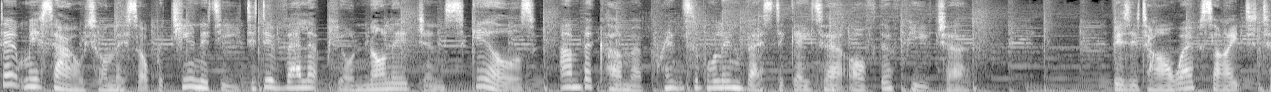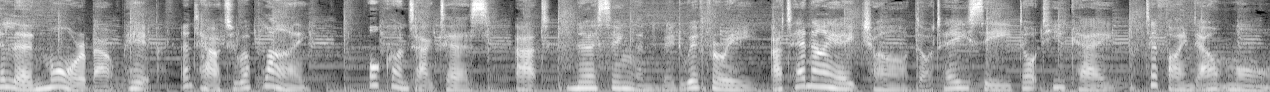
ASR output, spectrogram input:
Don't miss out on this opportunity to develop your knowledge and skills and become a principal investigator of the future. Visit our website to learn more about PIPP and how to apply or contact us at nursing and midwifery at nihr.ac.uk to find out more.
